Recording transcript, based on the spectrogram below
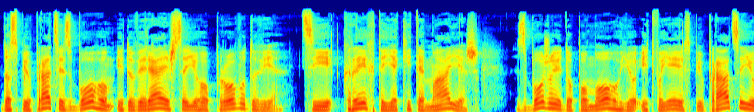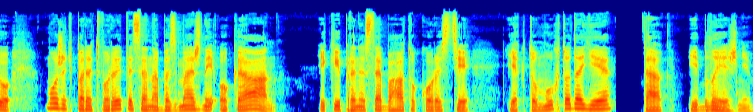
до співпраці з Богом і довіряєшся Його проводові, ці крихти, які ти маєш, з Божою допомогою і твоєю співпрацею можуть перетворитися на безмежний океан, який принесе багато користі як тому, хто дає, так і ближнім.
